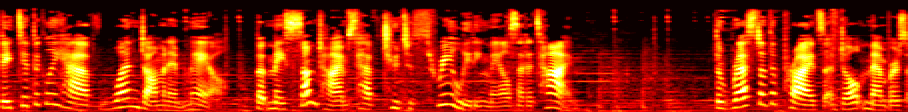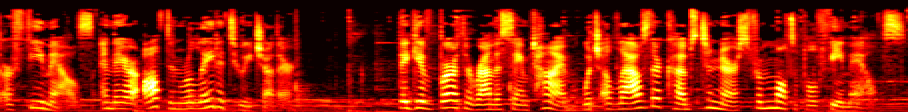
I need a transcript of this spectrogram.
They typically have one dominant male, but may sometimes have two to three leading males at a time. The rest of the pride's adult members are females, and they are often related to each other. They give birth around the same time, which allows their cubs to nurse from multiple females.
